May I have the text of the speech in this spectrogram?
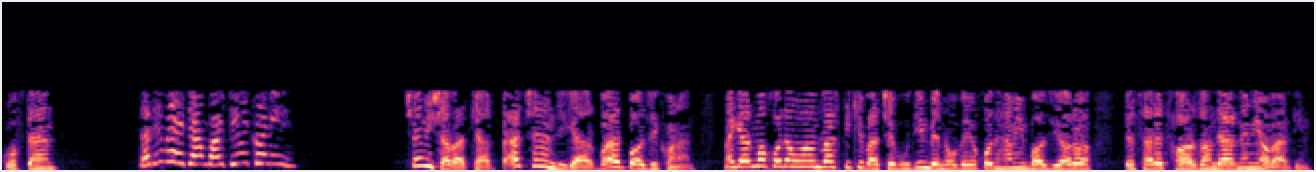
گفتن داریم هیجان بازی می‌کنیم. چه می‌شود کرد؟ بچه دیگر باید بازی کنند. مگر ما خودمان وقتی که بچه بودیم به نوبه خود همین بازی ها را به سر تارزان در نمی آوردیم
